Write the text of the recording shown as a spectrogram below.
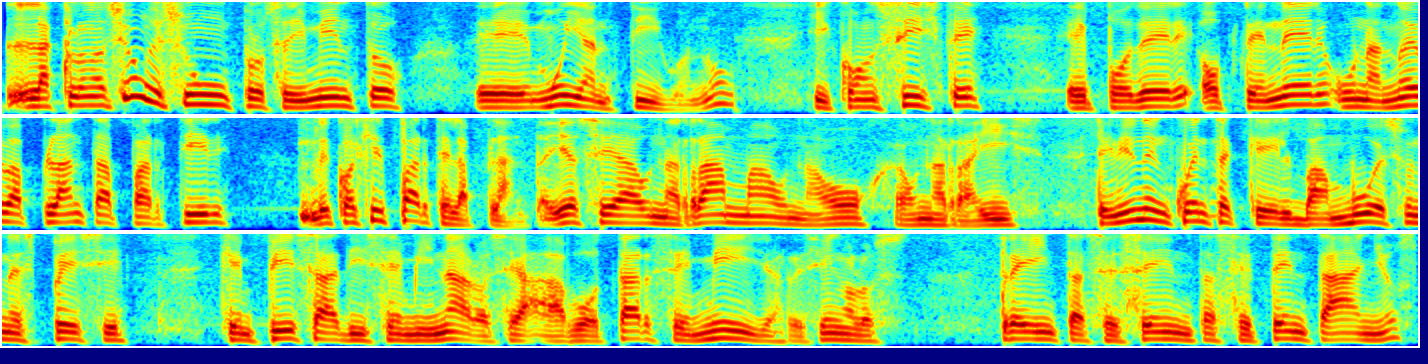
La clonación es un procedimiento eh, muy antiguo ¿no? y consiste en poder obtener una nueva planta a partir de cualquier parte de la planta, ya sea una rama, una hoja, una raíz, teniendo en cuenta que el bambú es una especie que empieza a diseminar, o sea, a botar semillas recién a los 30, 60, 70 años.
